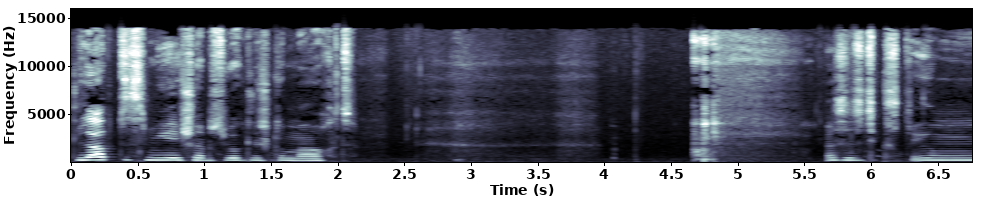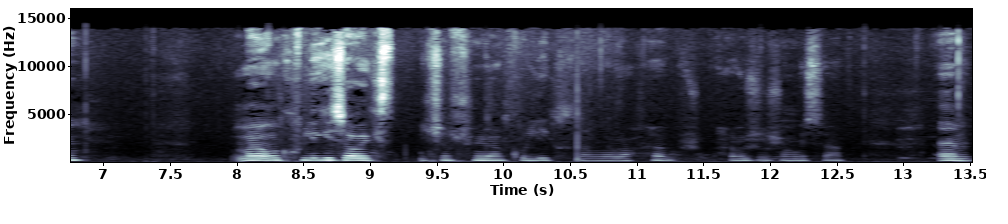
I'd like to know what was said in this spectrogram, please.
glaubt es mir, ich habe es wirklich gemacht. Es ist extrem. Mein Kollege ist auch extrem. Ich habe schon einen Kollegen gemacht, habe hab ich schon gesagt. Ähm,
